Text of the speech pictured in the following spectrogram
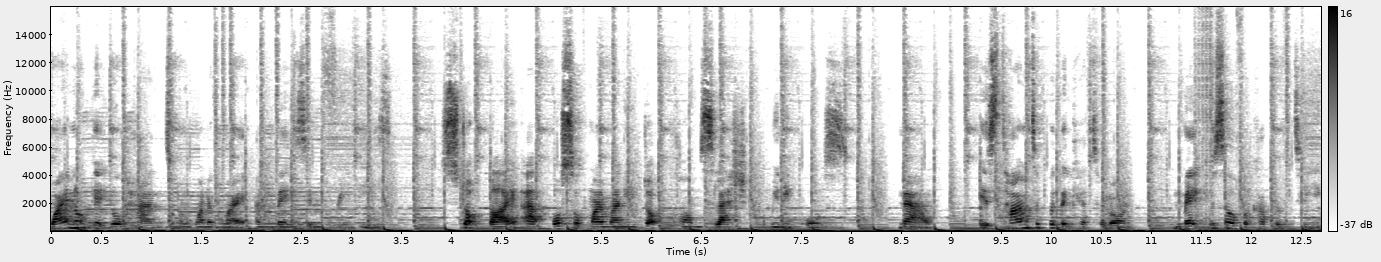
why not get your hands on one of my amazing freebies? Stop by at bossofmymoney.com slash mini course. Now, it's time to put the kettle on, make yourself a cup of tea,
